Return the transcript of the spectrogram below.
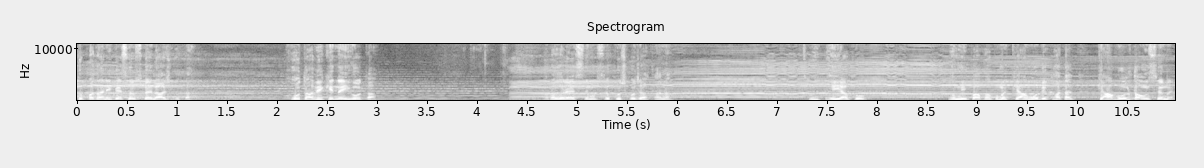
तो पता नहीं कैसे उसका इलाज होता। होता भी कि नहीं होता। और अगर ऐसे मुझसे कुछ हो जाता ना तो भैया को मम्मी पापा को मैं क्या मुँह दिखाता क्या बोलता उनसे मैं?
